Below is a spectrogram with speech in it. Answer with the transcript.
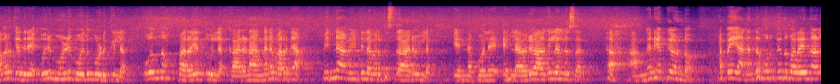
അവർക്കെതിരെ ഒരു മൊഴി പോലും കൊടുക്കില്ല. ഒന്നും പറയത്തുമില്ല. കാരണം അങ്ങനെ പറഞ്ഞാൽ പിന്നെ ആ വീട്ടിൽ അവർക്ക് സ്ഥാനമില്ല. എന്നെ പോലെ എല്ലാവരും ആകില്ലല്ലോ സാർ. അങ്ങനെയൊക്കെ ഉണ്ടോ? അപ്പൊ ഈ അനന്തമൂർത്തി എന്ന് പറയുന്ന ആൾ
